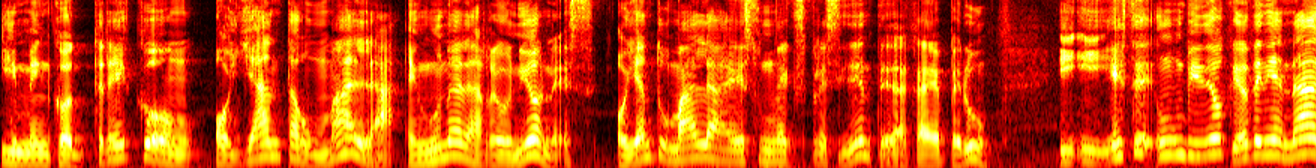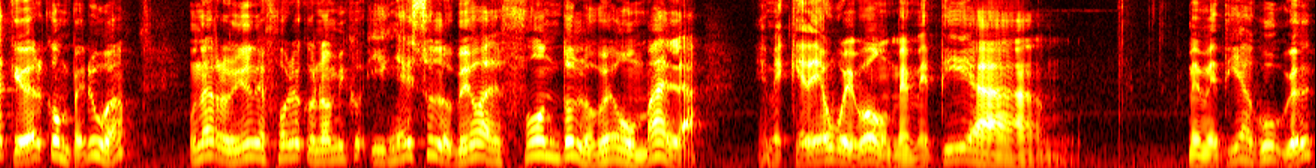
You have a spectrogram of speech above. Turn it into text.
y me encontré con Ollanta Humala en una de las reuniones. Ollanta Humala es un expresidente de acá de Perú. Y, y este un video que no tenía nada que ver con Perú, ¿ah? una reunión de foro económico y en eso lo veo al fondo, lo veo Humala. Y me quedé huevón, me metí a, me metí a Google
